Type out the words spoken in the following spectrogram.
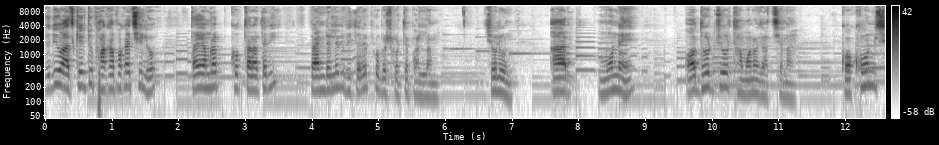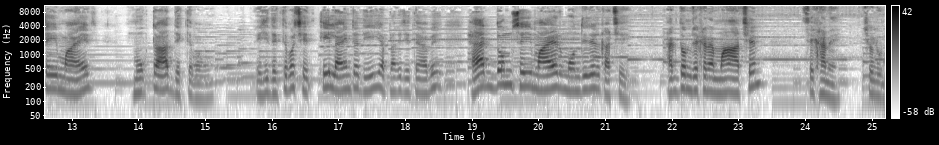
যদিও আজকে একটু ফাঁকা ফাঁকা ছিল, তাই আমরা খুব তাড়াতাড়ি প্যান্ডেলের ভিতরে প্রবেশ করতে পারলাম। চলুন, আর মনে অধৈর্য থামানো যাচ্ছে না। কখন সেই মায়ের মুখটা আর দেখতে পাবো? এই যে দেখতে পাচ্ছেন, এই লাইনটা দিয়েই আপনাকে যেতে হবে একদম সেই মায়ের মন্দিরের কাছে। একদম যেখানে মা আছেন, সেখানে। চলুন,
